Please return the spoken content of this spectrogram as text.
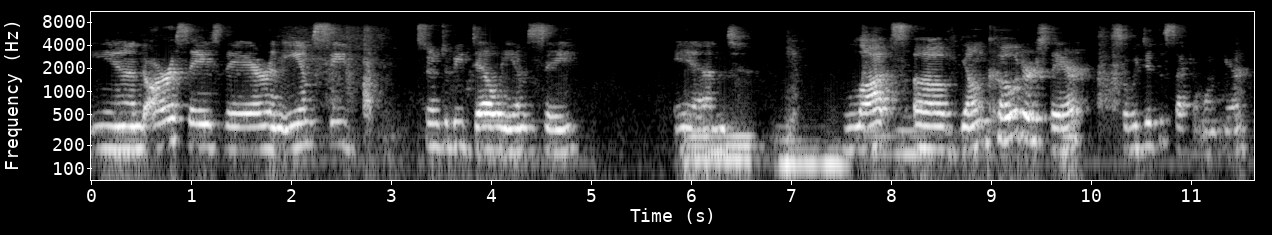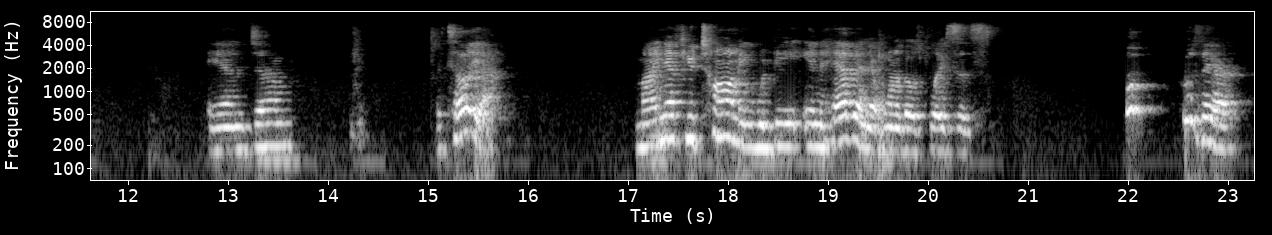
and RSA's there, and EMC, soon to be Dell EMC, and lots of young coders there. So we did the second one here. And um, I tell you, my nephew Tommy would be in heaven at one of those places. Oh, who's there?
